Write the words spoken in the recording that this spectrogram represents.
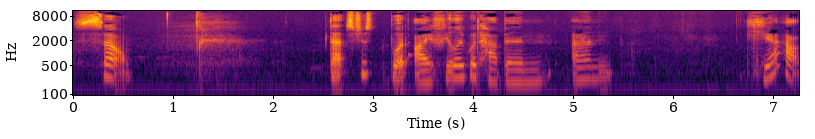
So, that's just what I feel like would happen. And yeah,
